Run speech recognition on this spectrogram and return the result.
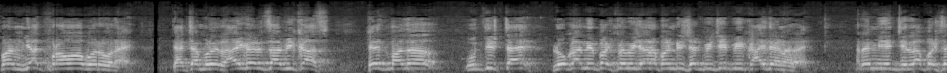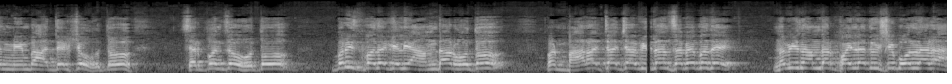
पण याच प्रवाह बरोबर आहे. त्याच्यामुळे रायगडचा विकास हेच माझं उद्दिष्ट आहे. लोकांनी प्रश्न विचारा पंडित शेठ बीजेपी काय देणार आहे? अरे मी एक जिल्हा परिषद मेंबर अध्यक्ष होतो सरपंच होतो बरीच पदं केली आमदार होतो पण महाराष्ट्राच्या विधानसभेमध्ये नवीन आमदार पहिल्या दिवशी बोलणारा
